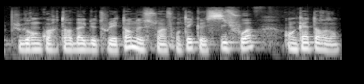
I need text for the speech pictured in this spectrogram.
plus grands quarterbacks de tous les temps, ne se sont affrontés que 6 fois en 14 ans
